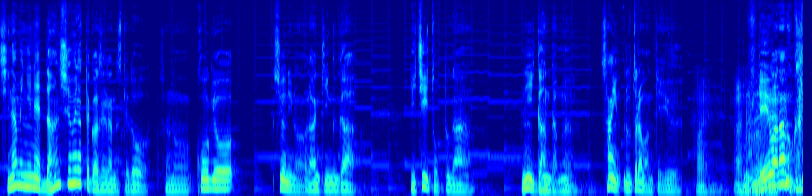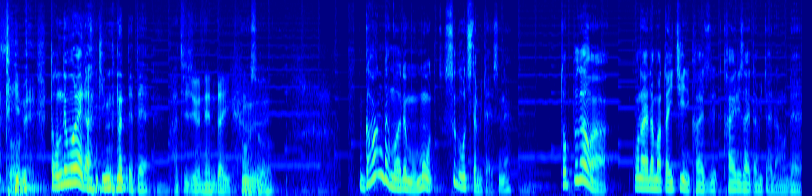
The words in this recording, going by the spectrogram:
ちなみにね何週目だったか忘れたんですけどその興行収入のランキングが1位トップガン2位ガンダム3位ウルトラマンっていうはい。あ令和なのかっていうそね。とんでもないランキングになってて。80年代風。そうそう。ガンダムはでももうすぐ落ちたみたいですね。トップガンはこの間また1位に返り咲いたみたいなので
